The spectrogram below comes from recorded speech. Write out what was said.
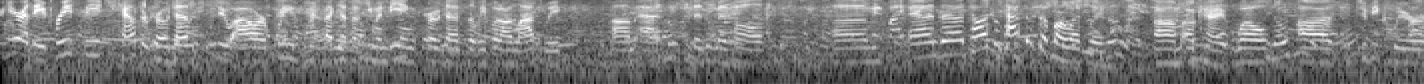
We're here at the free speech counter protest to our please respect us as human beings protest that we put on last week um, at Sid Smith Hall. Um, and uh, tell us what's happened so far, Wesley. Um, okay, well, uh, to be clear,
